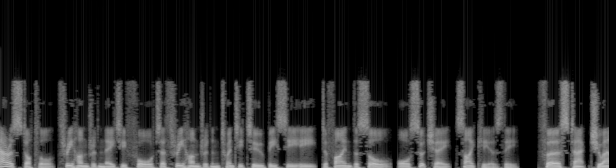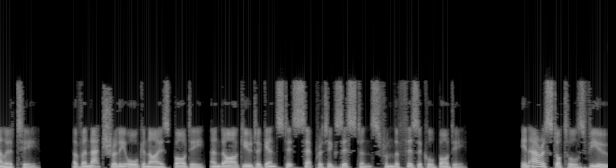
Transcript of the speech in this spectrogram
Aristotle 384 to 322 BCE defined the soul or psyche, psyche as the first actuality of a naturally organized body, and argued against its separate existence from the physical body. In Aristotle's view,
